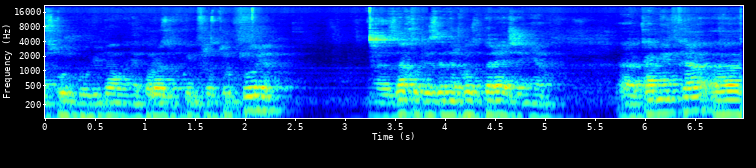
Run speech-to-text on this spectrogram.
на службу відновлення та розвитку інфраструктури, Е, заходи з енергозбереження. Е, Кам'янка, е,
